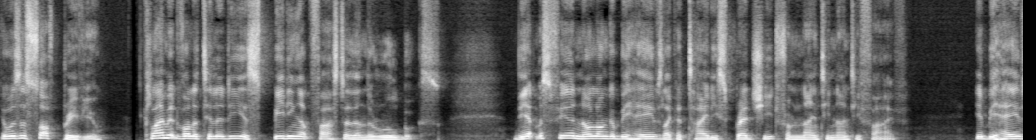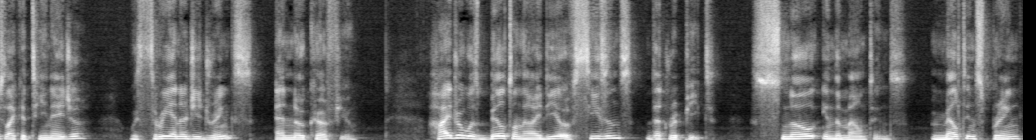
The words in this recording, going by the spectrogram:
It was a soft preview, Climate volatility is speeding up faster than the rulebooks. The atmosphere no longer behaves like a tidy spreadsheet from 1995. It behaves like a teenager with three energy drinks and no curfew. Hydro was built on the idea of seasons that repeat snow in the mountains, melt in spring,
